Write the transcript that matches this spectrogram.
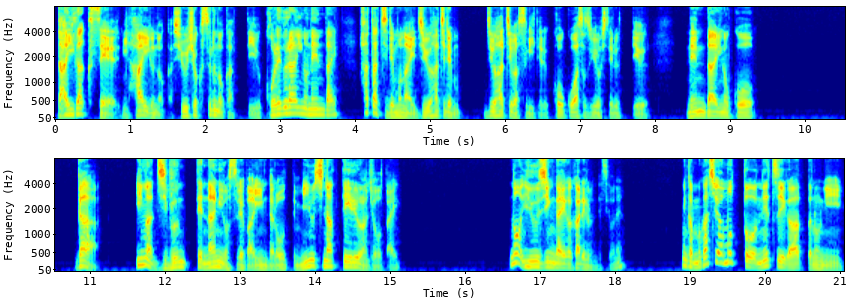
大学生に入るのか就職するのかっていうこれぐらいの年代二十歳でもない18でも18は過ぎてる。高校は卒業してるっていう年代の子が今自分って何をすればいいんだろうって見失っているような状態の友人が描かれるんですよね。なんか昔はもっと熱意があったのに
